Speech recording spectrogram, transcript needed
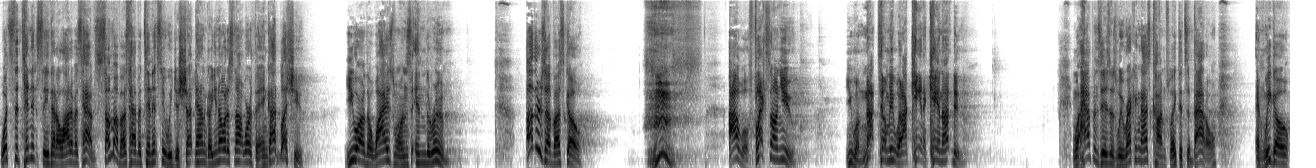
what's the tendency that a lot of us have? Some of us have a tendency we just shut down and go, you know what, it's not worth it. And God bless you. You are the wise ones in the room. Others of us go, hmm, I will flex on you. You will not tell me what I can and cannot do. And what happens is, is we recognize conflict, it's a battle, and we go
